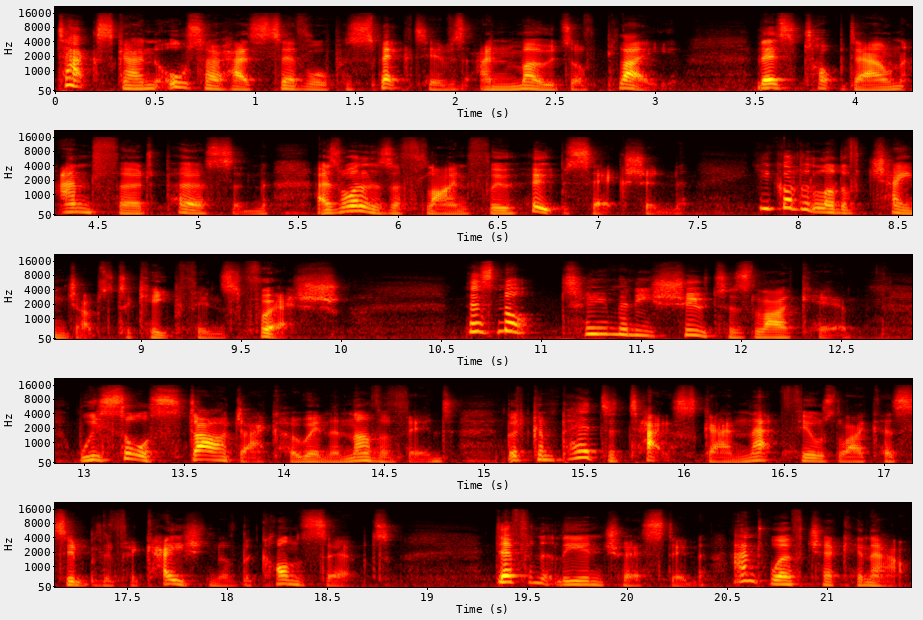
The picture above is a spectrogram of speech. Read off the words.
TACScan also has several perspectives and modes of play. There's top-down and third-person, as well as a flying through hoops section. You got a lot of change-ups to keep things fresh. There's not too many shooters like it. We saw Starjacker in another vid, but compared to TACScan that feels like a simplification of the concept. Definitely interesting, and worth checking out.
